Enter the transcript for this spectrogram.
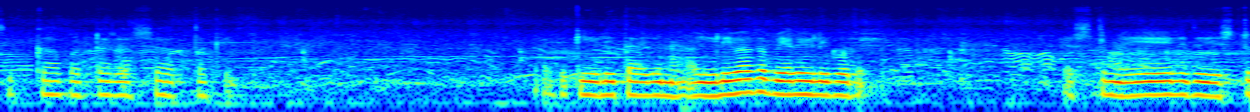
ಸಿಕ್ಕಾಪಟ್ಟೆ ರಶ್ ಹತ್ತೋಕ್ಕೆ ಅದಕ್ಕೆ ಇಳಿತಾ ಇದ್ದೀನಿ. ಇಳಿವಾಗ ಬೇಗ ಇಳಿಬೋದು. ಎಷ್ಟು ಮೇಲಿದು ಎಷ್ಟು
